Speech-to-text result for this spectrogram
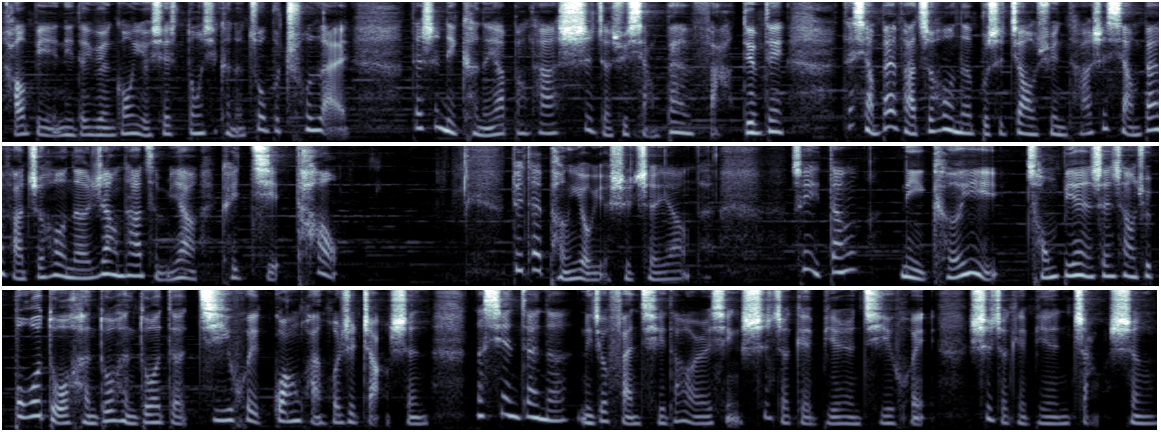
好比你的员工有些东西可能做不出来，但是你可能要帮他试着去想办法，对不对？他想办法之后呢，不是教训他，是想办法之后呢，让他怎么样可以解套。对待朋友也是这样的。所以，当你可以从别人身上去剥夺很多很多的机会、光环或是掌声，那现在呢，你就反其道而行，试着给别人机会，试着给别人掌声。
